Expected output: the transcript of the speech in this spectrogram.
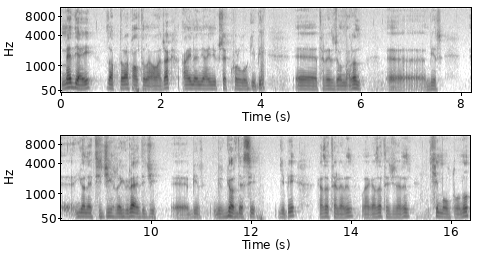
medyayı zaptırap altına alacak. Aynen Yayın Yüksek Kurulu gibi e, televizyonların e, bir e, yönetici, regüle edici e, bir bir gövdesi gibi gazetelerin ve gazetecilerin kim olduğunu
